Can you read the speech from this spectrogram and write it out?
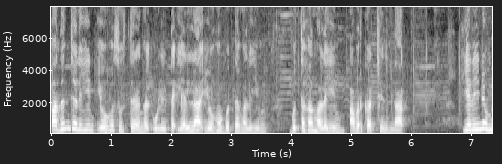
பதஞ்சலியின் யோக சுஸ்திரங்கள் உள்ளிட்ட எல்லா யோக புத்தகங்களையும் புத்தகங்களையும் அவர் கற்றிருந்தார். எனினும்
